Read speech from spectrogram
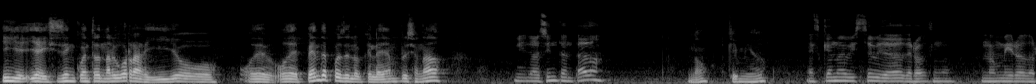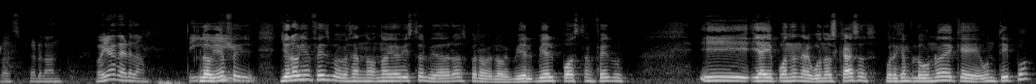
y, y ahí sí se encuentran algo rarillo o, o de- o depende pues de lo que le hayan presionado. ¿Y lo has intentado? No, qué miedo. Es que no he visto video de Dross, no. No miro Dross, perdón. Voy a verlo. Lo vi en yo lo vi en Facebook, o sea, no, no había visto el video de Dross, pero lo vi, el, vi el post en Facebook. Y, y ahí ponen algunos casos. Por ejemplo, uno de que un tipo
